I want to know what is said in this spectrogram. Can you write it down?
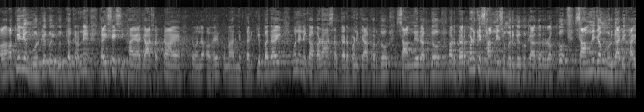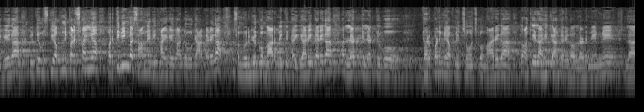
अकेले मुर्गे को युद्ध करने कैसे सिखाया जा सकता है? तो मतलब अभय कुमार ने तरकीब बताई उन्होंने कहा, बड़ा सा दर्पण क्या कर दो? सामने रख दो। और दर्पण के सामने से मुर्गे को क्या करो रखो? सामने जब मुर्गा दिखाई देगा, क्योंकि उसकी अपनी परछाइयाँ प्रतिबिंब सामने दिखाई देगा तो वो क्या करेगा? उस मुर्गे को मारने की तैयारी करेगा और लड़ते लड़ते वो दर्पण में अपनी चोंच को मारेगा तो अकेला ही क्या करेगा? वो लड़ने में ला,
